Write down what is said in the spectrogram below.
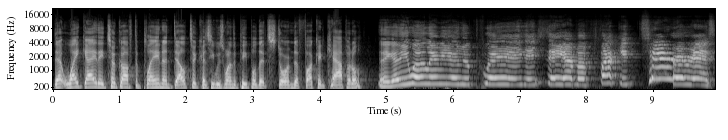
that white guy they took off the plane on Delta because he was one of the people that stormed the fucking Capitol. They go, he won't let me on the plane. They say I'm a fucking terrorist.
